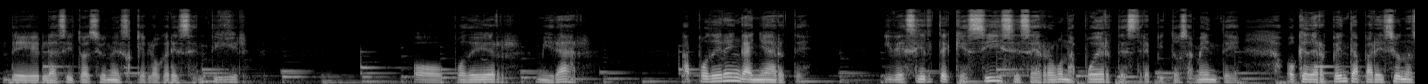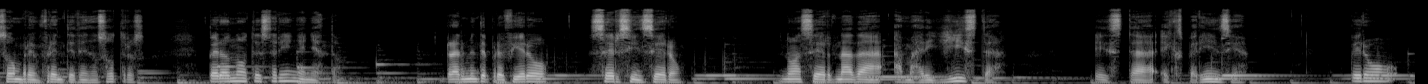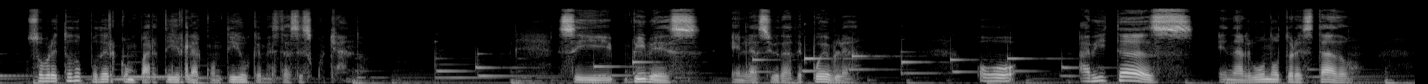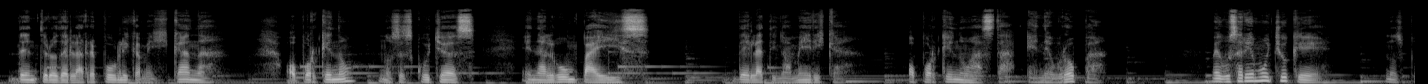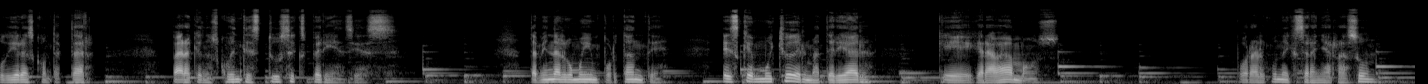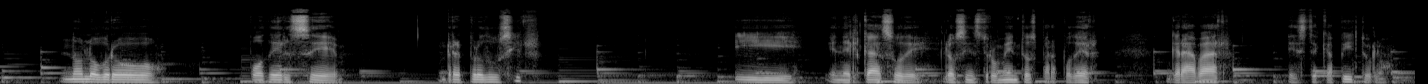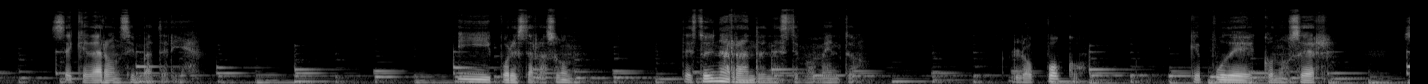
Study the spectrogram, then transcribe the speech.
de las situaciones que logré sentir o poder mirar, a poder engañarte y decirte que sí se cerró una puerta estrepitosamente o que de repente apareció una sombra enfrente de nosotros, pero no te estaría engañando. Realmente prefiero ser sincero, no hacer nada amarillista esta experiencia, pero sobre todo poder compartirla contigo que me estás escuchando. Si vives en la ciudad de Puebla o habitas en algún otro estado dentro de la República Mexicana o por qué no nos escuchas en algún país de Latinoamérica o por qué no hasta en Europa, me gustaría mucho que nos pudieras contactar para que nos cuentes tus experiencias. También algo muy importante, es que mucho del material que grabamos, por alguna extraña razón, no logró poderse reproducir. Y en el caso de los instrumentos para poder grabar este capítulo, se quedaron sin batería. Y por esta razón, te estoy narrando en este momento lo poco que pude conocer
